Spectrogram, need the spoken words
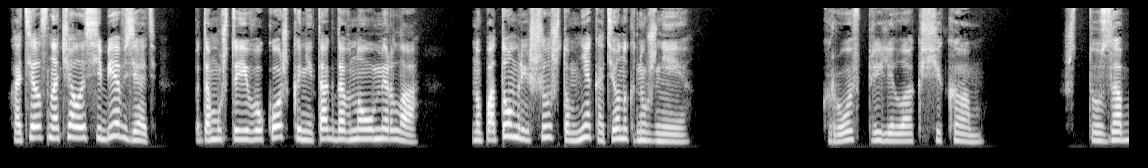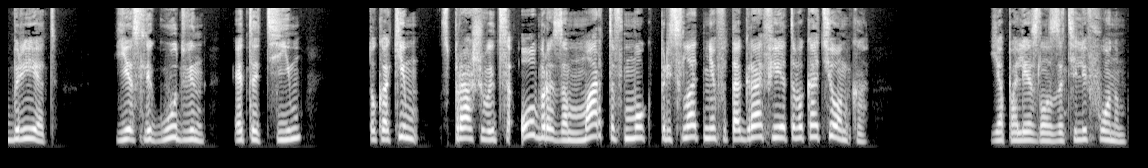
Хотел сначала себе взять, потому что его кошка не так давно умерла, но потом решил, что мне котенок нужнее». Кровь прилила к щекам. «Что за бред? Если Гудвин — это Тим, то каким, спрашивается, образом Мартов мог прислать мне фотографии этого котенка?» Я полезла за телефоном,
